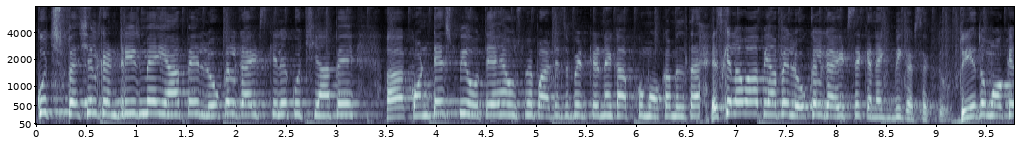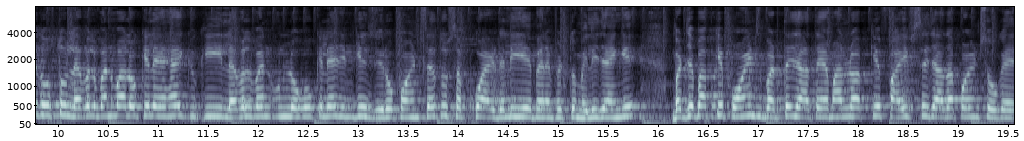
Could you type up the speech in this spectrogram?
कुछ स्पेशल कंट्रीज़ में यहाँ पे लोकल गाइड्स के लिए कुछ यहाँ पे कॉन्टेस्ट भी होते हैं, उसमें पार्टिसिपेट करने का आपको मौका मिलता है। इसके अलावा आप यहाँ पे लोकल गाइड से कनेक्ट भी कर सकते हो। तो ये तो मौके दोस्तों लेवल वन वालों के लिए है, क्योंकि लेवल वन उन लोगों के लिए जिनके ज़ीरो पॉइंट्स है तो सबको आइडली ये बेनिफिट तो मिल ही जाएँगे। बट जब आपके पॉइंट्स बढ़ते जाते हैं, मान लो आपके फाइव से ज़्यादा पॉइंट्स हो गए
